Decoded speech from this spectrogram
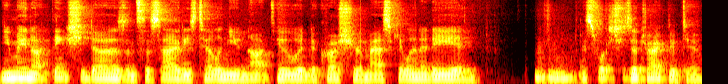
You may not think she does, and society's telling you not to and to crush your masculinity, and it's what she's attracted to.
